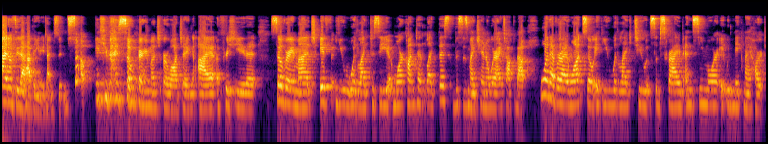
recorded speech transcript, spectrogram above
I don't see that happening anytime soon. So thank you guys so very much for watching. I appreciate it so very much. If you would like to see more content like this, this is my channel where I talk about whatever I want. So if you would like to subscribe and see more, it would make my heart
